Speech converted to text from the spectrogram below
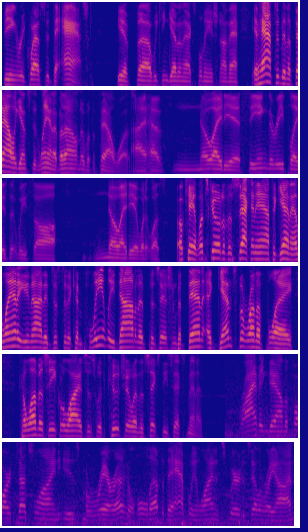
being requested to ask if uh, we can get an explanation on that. It had to have been a foul against Atlanta, but I don't know what the foul was. I have no idea. Seeing the replays that we saw, no idea what it was. Okay, let's go to the second half again. Atlanta United just in a completely dominant position, but then against the run of play, Columbus equalizes with Cucho in the 66th minute. Driving down the far touchline is Moreira. He'll hold up at the halfway line and square to Zelarayan.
